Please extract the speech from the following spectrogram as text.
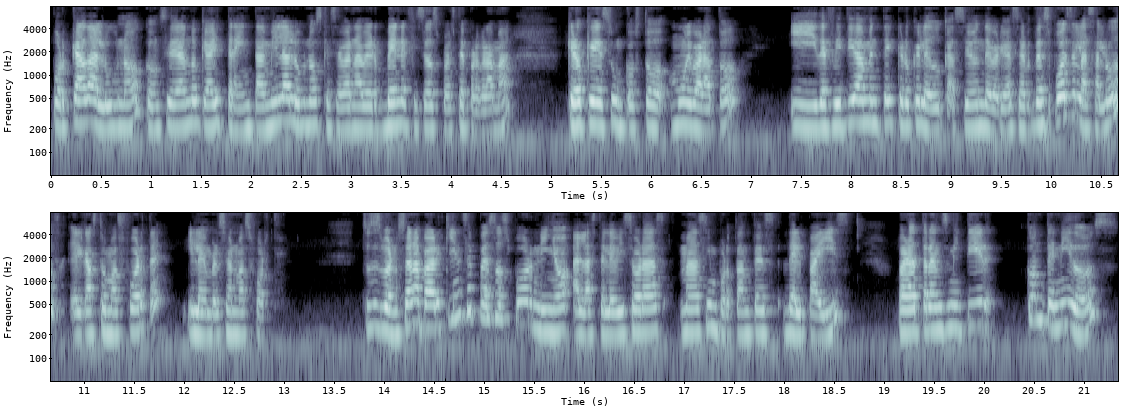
por cada alumno, considerando que hay 30 mil alumnos que se van a ver beneficiados por este programa, creo que es un costo muy barato y definitivamente creo que la educación debería ser, después de la salud, el gasto más fuerte y la inversión más fuerte. Entonces, bueno, se van a pagar 15 pesos por niño a las televisoras más importantes del país para transmitir contenidos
